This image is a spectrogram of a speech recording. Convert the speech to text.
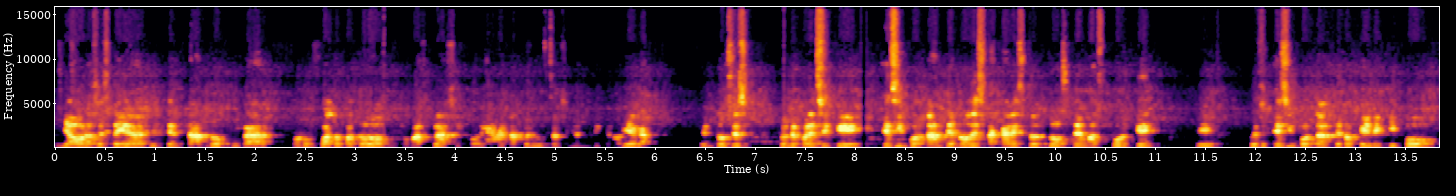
y ahora se está intentando jugar con un 4-4-2 mucho más clásico, ese que tanto le gusta al señor Enrique Noriega. Entonces, pues me parece que es importante no destacar estos dos temas porque eh, pues es importante ¿no? que el equipo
